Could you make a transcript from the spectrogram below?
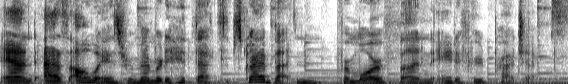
And as always, remember to hit that subscribe button for more fun Adafruit projects.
